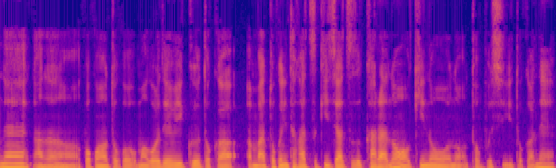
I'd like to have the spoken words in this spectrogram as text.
ね、あの、ここのとこ、まあ、ゴールデンウィークとか、まあ、特に高槻ジャズからの昨日のトップシーとかね、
